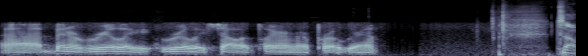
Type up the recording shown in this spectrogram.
Uh, been a really, really solid player in our program. So,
